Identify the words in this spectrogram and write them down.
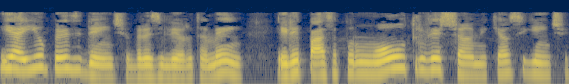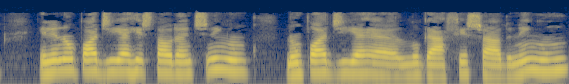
E aí o presidente brasileiro também, ele passa por um outro vexame, que é o seguinte, ele não pode ir a restaurante nenhum, não pode ir a lugar fechado nenhum,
